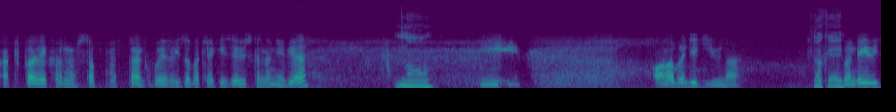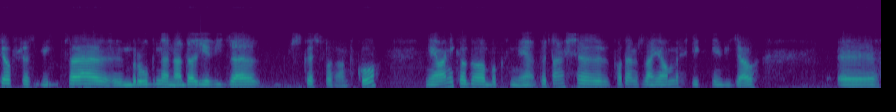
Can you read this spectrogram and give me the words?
Aczkolwiek w pewnym stopniu tak, bo jeżeli zobaczę jakieś zjawisko na niebie No, i ono będzie dziwne, okej. będę je widział przez minutę, mrugnę, nadal je widzę, wszystko jest w porządku. Nie ma nikogo obok mnie. Pytam się potem znajomych, nikt nie widział. Yy,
